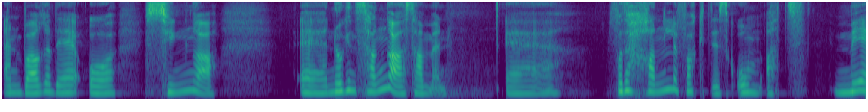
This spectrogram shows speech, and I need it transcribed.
enn bare det å synge eh, noen sanger sammen. Eh, for det handler faktisk om at vi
